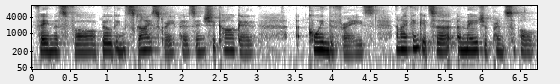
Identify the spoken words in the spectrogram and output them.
famous for building skyscrapers in Chicago, coined the phrase. And I think it's a, a major principle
